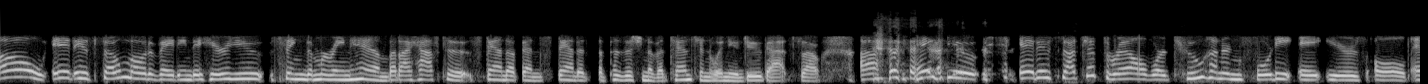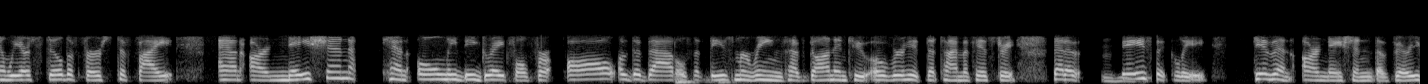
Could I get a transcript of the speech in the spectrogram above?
Oh, it is so motivating to hear you sing the Marine hymn, but I have to stand up and stand at the position of attention when you do that. So, uh, thank you. It is such a thrill. We're 248 years old and we are still the first to fight and our nation can only be grateful for all of the battles that these Marines have gone into over the time of history that have basically given our nation the very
